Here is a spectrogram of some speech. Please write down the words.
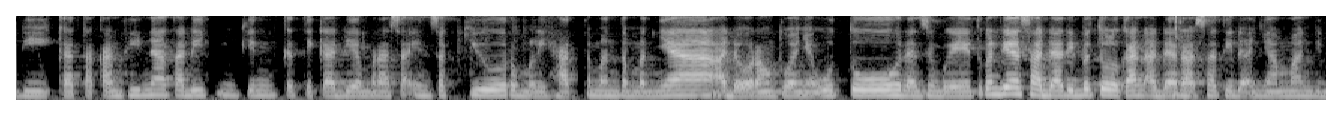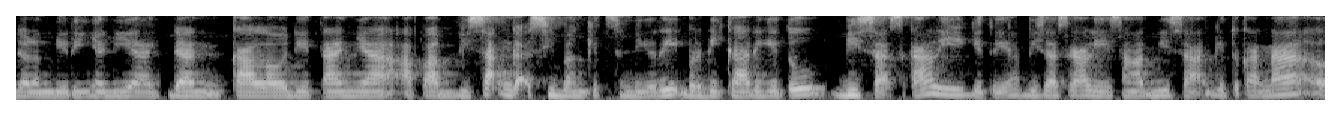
dikatakan Vina tadi mungkin ketika dia merasa insecure melihat teman-temannya ada orang tuanya utuh dan sebagainya itu kan dia sadari betul kan ada rasa tidak nyaman di dalam dirinya dia. Dan kalau ditanya apa bisa nggak sih bangkit sendiri berdikari? gitu bisa sekali gitu ya bisa sekali sangat bisa gitu. Karena e,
